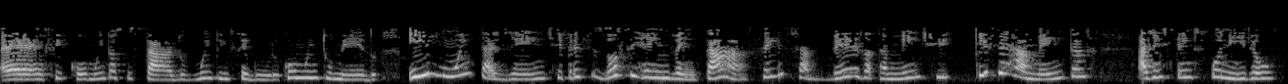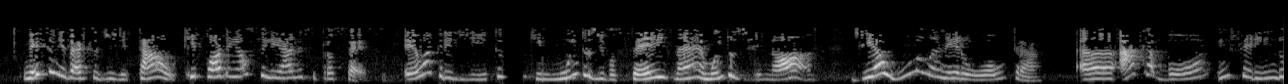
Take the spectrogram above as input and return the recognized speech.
é, ficou muito assustado, muito inseguro, com muito medo. E muita gente precisou se reinventar sem saber exatamente que ferramentas a gente tem disponível nesse universo digital que podem auxiliar nesse processo. Eu acredito que muitos de vocês, né, muitos de nós, de alguma maneira ou outra, uh, acabou inserindo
